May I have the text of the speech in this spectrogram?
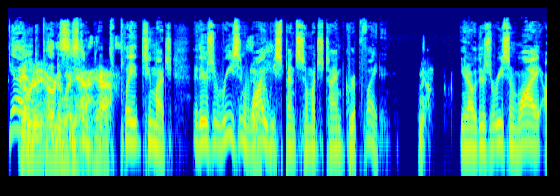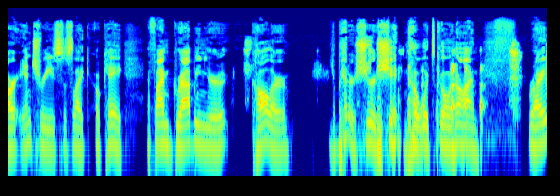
Yeah, In order order to win, yeah, system. yeah. Played too much. There's a reason why Yeah. we spend so much time grip fighting. Yeah. You know, there's a reason why our entries is like, okay, if I'm grabbing your collar, you better sure shit know what's going on, right?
